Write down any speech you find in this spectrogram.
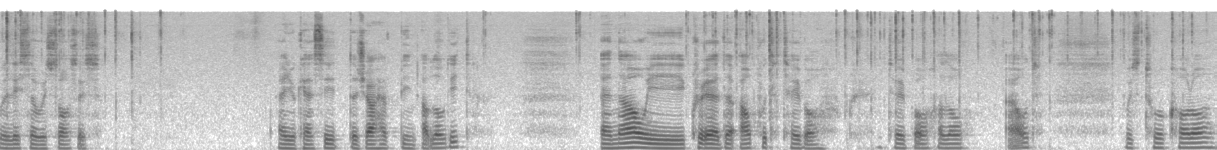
We list the resources. And you can see the jar have been uploaded. And now we create the output table. Table hello out with two column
